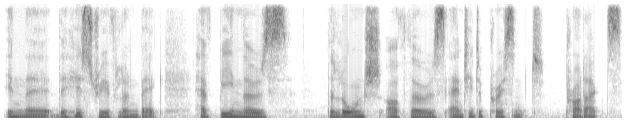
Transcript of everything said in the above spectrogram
in the, the history of Lundbeck have been those the launch of those antidepressant products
